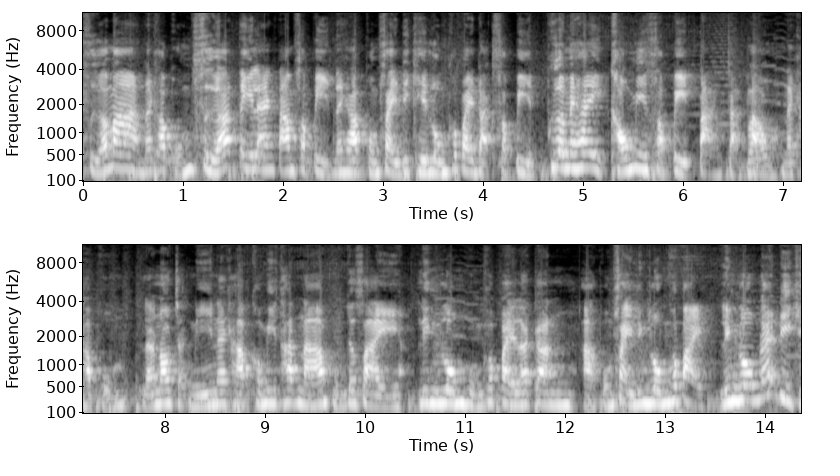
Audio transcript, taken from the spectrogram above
เสือมานะครับผมเสือตีแรงตาม speed นะครับผมใส่ดีเคลมเข้าไปดัก speed เพื่อไม่ให้เขามี speed ต่างจากเรานะครับผมแล้วนอกจากนี้นะครับเขามีธาตุน้ำผมจะใส่ลิงลมผมเข้าไปแล้วกันอะผมใส่ลิงลมเข้าไป ลิงลมและดีเค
